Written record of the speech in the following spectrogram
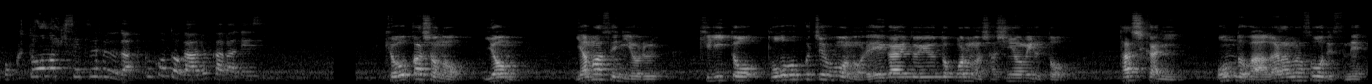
北東の季節風が吹くことがあるからです。教科書の4山瀬による霧と東北地方の例外というところの写真を見ると確かに温度が上がらなそうですね。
